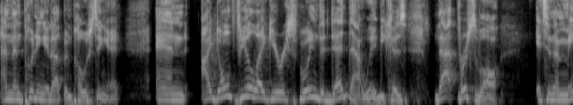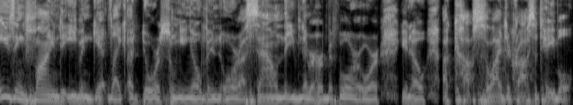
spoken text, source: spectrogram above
and then putting it up and posting it. And I don't feel like you're exploiting the dead that way because that, first of all it's an amazing find to even get like a door swinging open or a sound that you've never heard before or you know a cup slides across the table.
